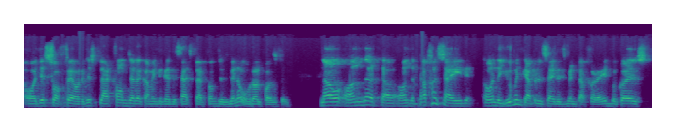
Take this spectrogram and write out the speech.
or just software or just platforms that are coming together, SaaS platforms, has been an overall positive. Now, on the on the tougher side, on the human capital side, it's been tougher, right? Because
